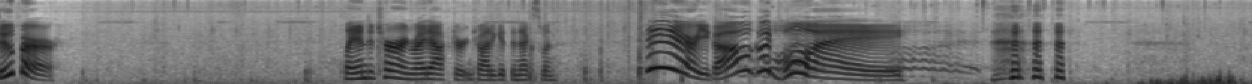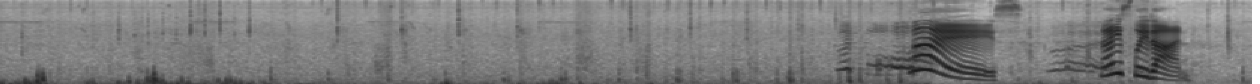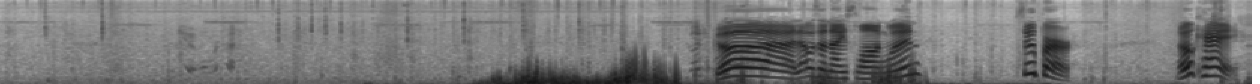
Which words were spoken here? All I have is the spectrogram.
Super. Plan to turn right after and try to get the next one. There you go. Good boy. Good boy. nice. Good. Nicely done. Here, one more time. Good. Good. That was a nice long one. Super. Okay.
